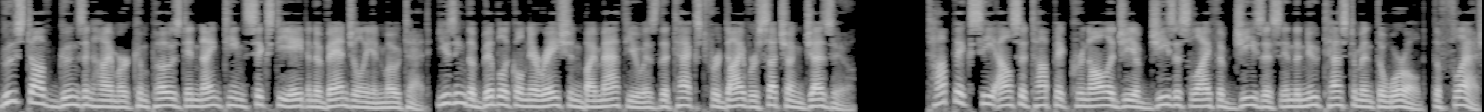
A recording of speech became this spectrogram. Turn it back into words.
Gustav Gunsenheimer composed in 1968 an Evangelion motet, using the biblical narration by Matthew as the text for Die Versuchung Jesu. Topic see also topic Chronology of Jesus Life of Jesus in the New Testament The World, the Flesh,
